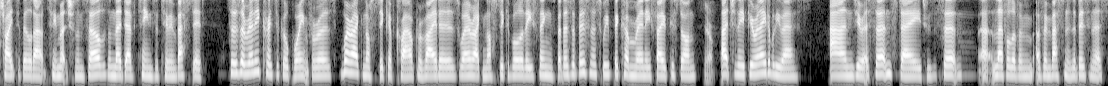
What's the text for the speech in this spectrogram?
tried to build out too much for themselves and their dev teams are too invested. So there's a really critical point for us. We're agnostic of cloud providers, we're agnostic of all of these things, but as a business, we've become really focused on yep. actually, if you're an AWS and you're at a certain stage with a certain uh, level of, um, of investment in the business,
